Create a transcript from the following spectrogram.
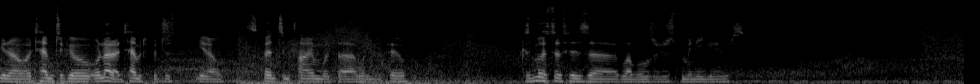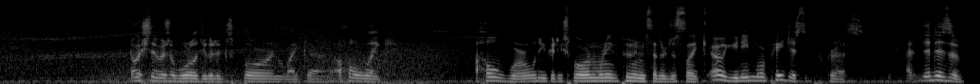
you know, attempt to go, or not attempt, but just, you know, spend some time with uh, Winnie the Pooh. Because most of his uh, levels are just mini games. I wish there was a world you could explore in like a, a whole like a whole world you could explore in Winnie the Pooh instead of just like oh you need more pages to progress. Uh, That is a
